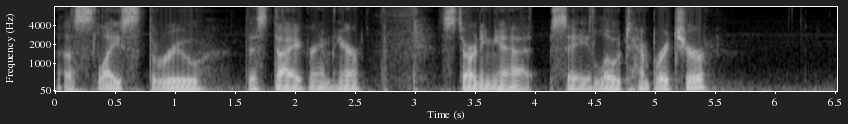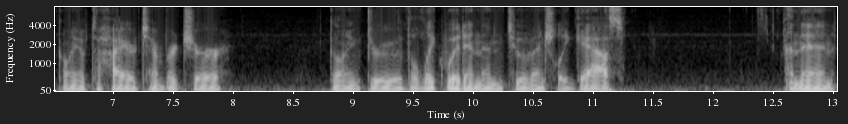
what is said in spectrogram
a slice through this diagram here, starting at, say, low temperature, going up to higher temperature, going through the liquid, and then to eventually gas. And then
